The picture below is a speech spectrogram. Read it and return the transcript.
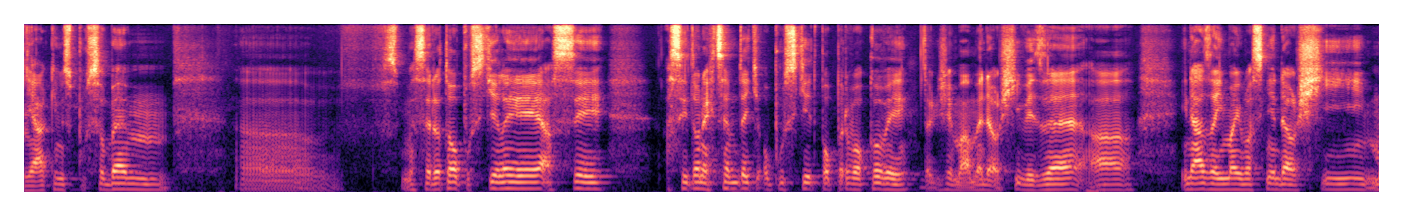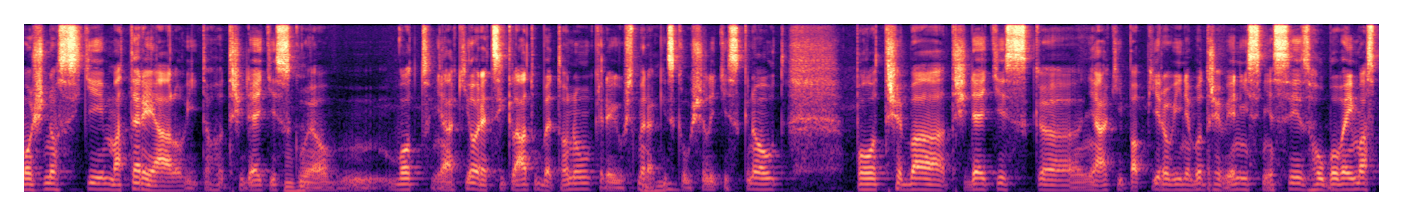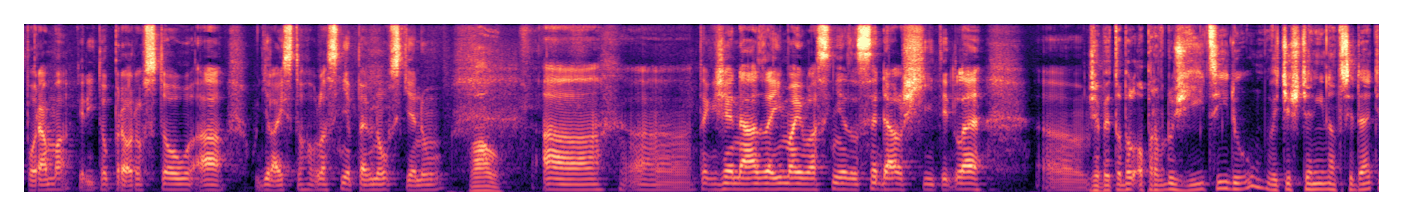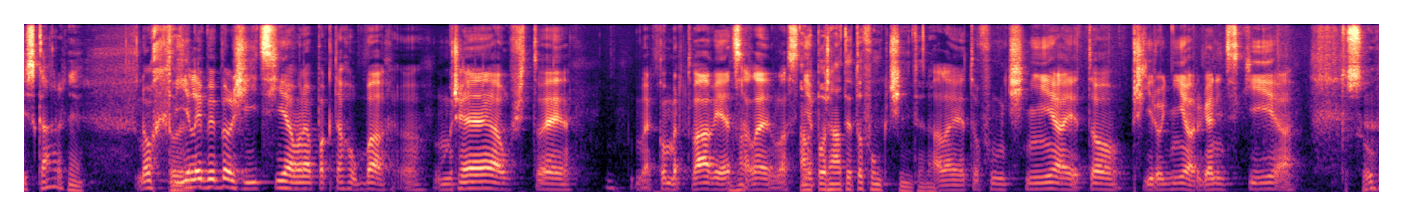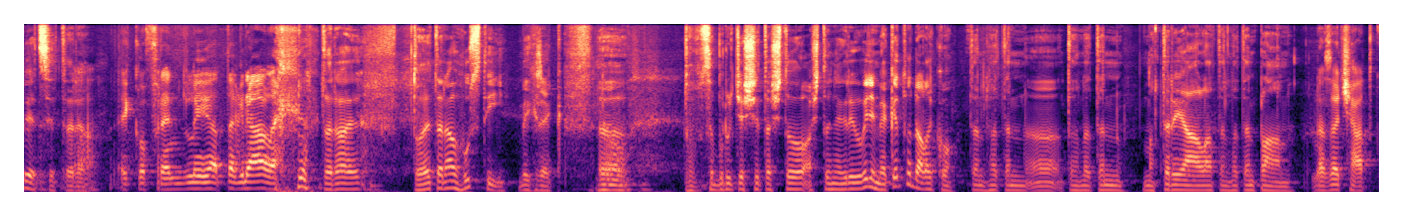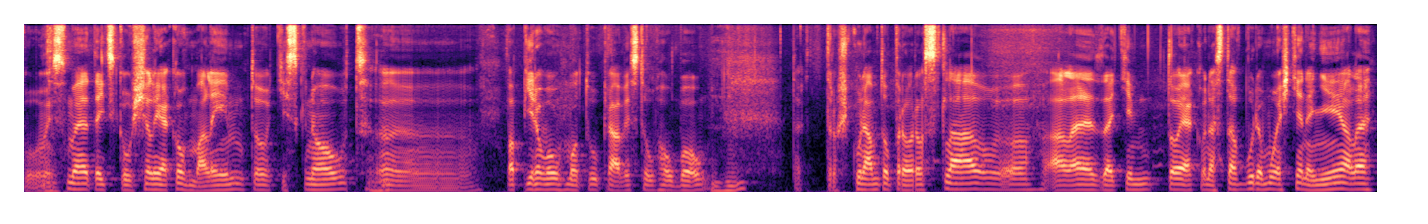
nějakým způsobem uh, jsme se do toho pustili, asi asi to nechcem teď opustit po prvokovi, takže máme další vize a i nás zajímají vlastně další možnosti materiálový toho 3D tisku, mm-hmm. jo, od nějakého recyklátu betonu, který už jsme mm-hmm. taky zkoušeli tisknout, po třeba 3D tisk eh, nějaký papírový nebo dřevěný směsi s houbovými sporama, který to prorostou a udělají z toho vlastně pevnou stěnu. Wow. A, a takže nás zajímají vlastně zase další tyhle um, že by to byl opravdu žijící dům, vytištěný na 3D tiskárně. No chvíli by byl žijící a ona pak ta houba uh, umře a už to je jako mrtvá věc, Aha. ale vlastně... Ale pořád je to funkční teda. Ale je to funkční a je to přírodní a organický a... To jsou věci teda. eco-friendly a tak dále. teda je, to je teda hustý, bych řekl. No. Uh, To se budu těšit, až to, až to někdy uvidím. Jak je to daleko, tenhle ten, eh, tenhle ten materiál a tenhle ten plán? Na začátku. My jsme teď zkoušeli jako v malým to tisknout, uh, papírovou hmotu právě s tou houbou. Mm-hmm tak trošku nám to prorostla, ale zatím to jako na stavbu domu ještě není, ale...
